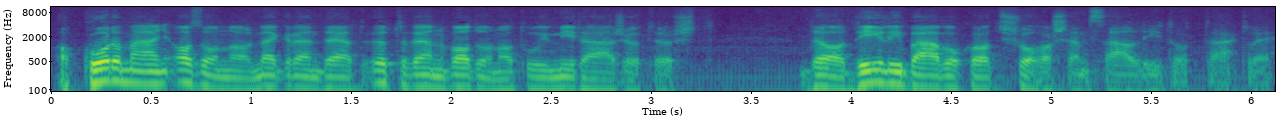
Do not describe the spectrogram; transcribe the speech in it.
a kormány azonnal megrendelt 50 vadonatúj Mirázs ötöst, de a déli bábokat sohasem szállították le.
